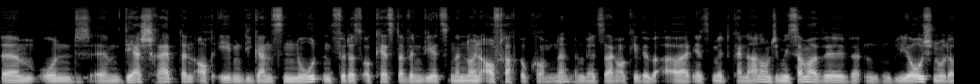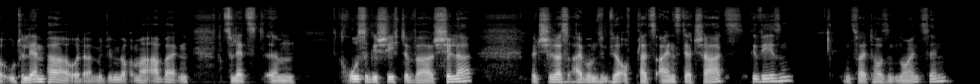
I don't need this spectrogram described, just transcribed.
Ähm, und ähm, der schreibt dann auch eben die ganzen Noten für das Orchester, wenn wir jetzt einen neuen Auftrag bekommen. Ne? Wenn wir jetzt sagen, okay, wir arbeiten jetzt mit, keine Ahnung, Jimmy Somerville, wir hatten Blue Ocean oder Ute Lemper oder mit wem wir auch immer arbeiten. Zuletzt ähm, große Geschichte war Schiller. Mit Schillers Album sind wir auf Platz eins der Charts gewesen in 2019.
